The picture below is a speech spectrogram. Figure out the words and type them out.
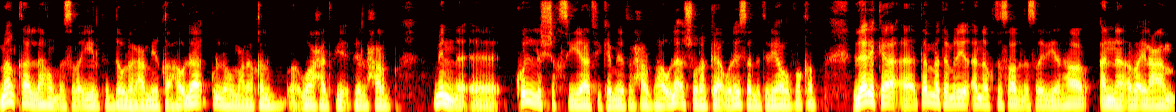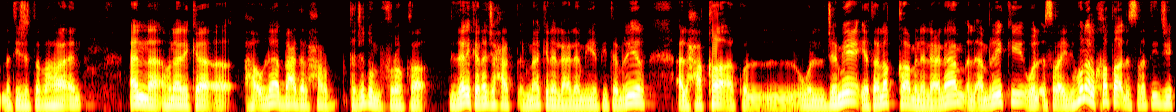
من قال لهم إسرائيل في الدولة العميقة؟ هؤلاء كلهم على قلب واحد في, في الحرب. من كل الشخصيات في كابينة الحرب هؤلاء شركاء وليس نتنياهو فقط. لذلك تم تمرير أن الاقتصاد الإسرائيلي ينهار أن الرأي العام نتيجة الرهائن أن هنالك هؤلاء بعد الحرب تجدهم فرقاء لذلك نجحت الماكينة الإعلامية في تمرير الحقائق والجميع يتلقى من الإعلام الأمريكي والإسرائيلي. هنا الخطأ الاستراتيجي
